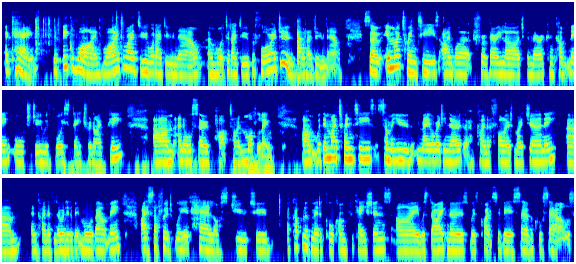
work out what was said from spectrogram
okay, the big why. Why do i do what i do now and what did i do before i do what i do now? So in my 20s i worked for a very large american company all to do with voice data and ip um, and also part-time modeling. Um, within my 20s some of you may already know that have kind of followed my journey um, and kind of know a little bit more about me. I suffered with hair loss due to a couple of medical complications. I was diagnosed with quite severe cervical cells.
